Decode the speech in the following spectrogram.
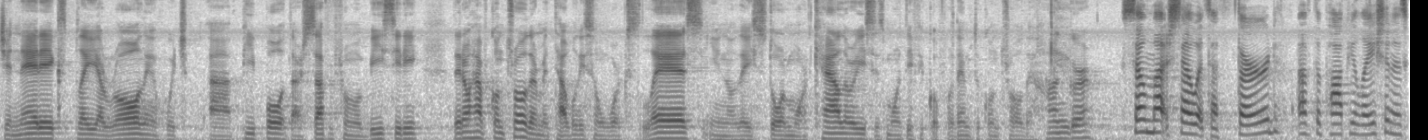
genetics play a role in which uh, people that are suffer from obesity they don't have control. Their metabolism works less. You know, they store more calories. It's more difficult for them to control the hunger. So much so, it's a third of the population is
